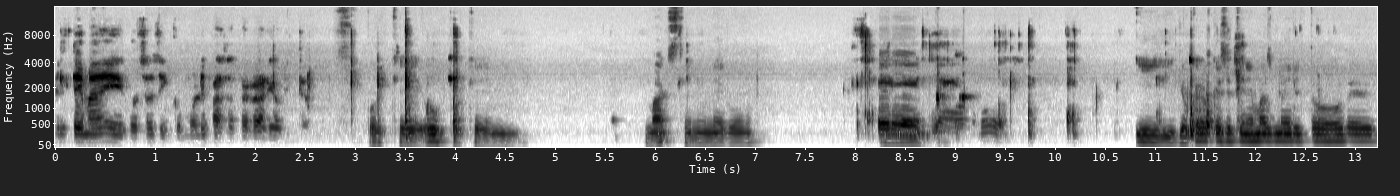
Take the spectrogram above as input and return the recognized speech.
el tema de egos, así como le pasa a Ferrari ahorita. porque, uh, porque Max tiene un ego Pero ya, Y yo creo que ese tiene más mérito de,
